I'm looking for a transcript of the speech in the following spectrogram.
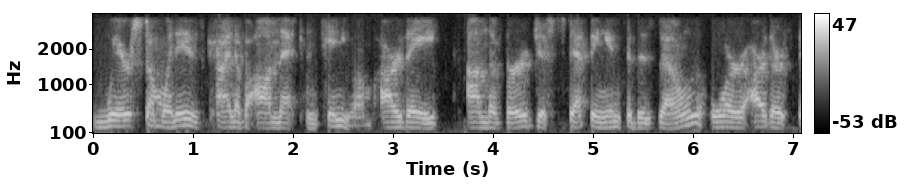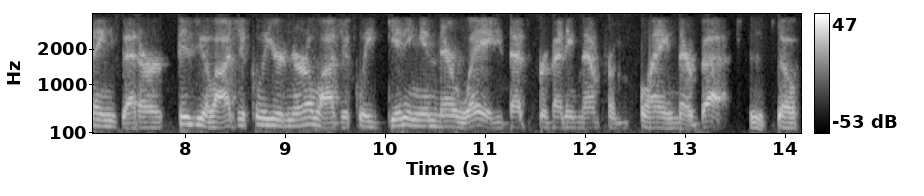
where someone is kind of on that continuum. Are they on the verge of stepping into the zone, or are there things that are physiologically or neurologically getting in their way that's preventing them from playing their best? And so,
